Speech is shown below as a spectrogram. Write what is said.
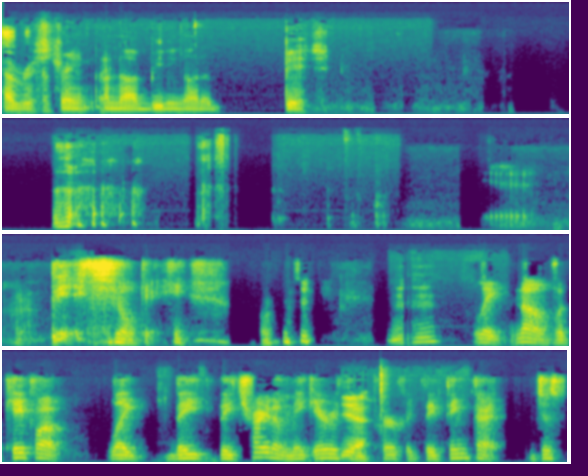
have restraint on not beating on a bitch. Yeah, I'm a bitch. Okay. hmm like no, but K-pop, like they they try to make everything Yeah. perfect. They think that just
